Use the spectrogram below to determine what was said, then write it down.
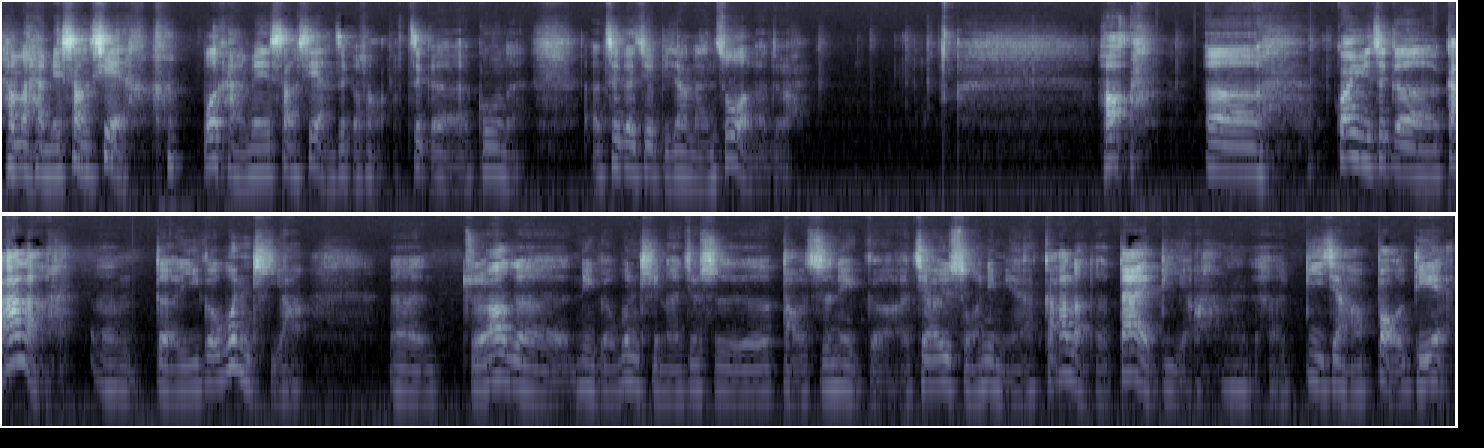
他们还没上线，波卡还没上线这个方这个功能，呃，这个就比较难做了，对吧？好，呃。关于这个 Gala，嗯的一个问题啊，嗯，主要的那个问题呢，就是导致那个交易所里面 Gala 的代币啊，呃，币价暴跌，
